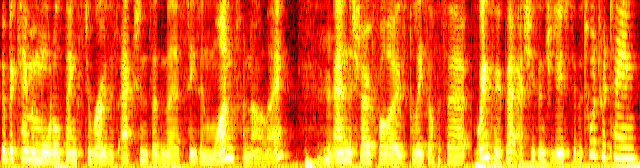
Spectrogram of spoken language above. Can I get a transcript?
who became immortal thanks to Rose's actions in the season one finale. Mm-hmm. And the show follows police officer Gwen Cooper as she's introduced to the Torchwood team,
